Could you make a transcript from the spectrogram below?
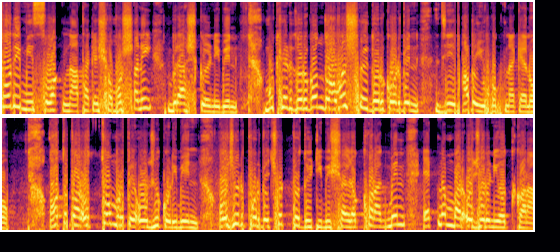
যদি মিসওয়াক না থাকে, সমস্যা নেই ব্রাশ করে নেবেন। মুখের দুর্গন্ধ অবশ্যই দূর করবেন, যেভাবেই হোক না কেন। অতপর উত্তম রূপে অজু করিবেন। অজুর পূর্বে ছোট্ট দুইটি বিষয় লক্ষ্য রাখবেন। এক নম্বর, অজুর নিয়ত করা।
